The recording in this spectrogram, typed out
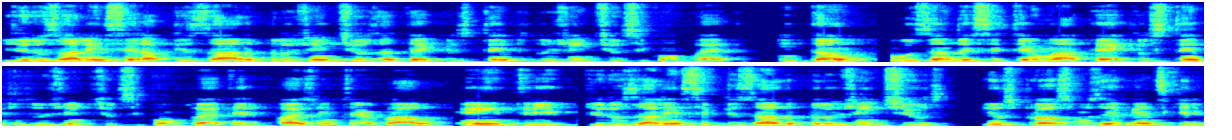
Jerusalém será pisada pelos gentios até que os tempos dos gentios se completem. Então, usando esse termo, até que os tempos dos gentios se completem, ele faz um intervalo entre Jerusalém ser pisada pelos gentios e os próximos eventos que ele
